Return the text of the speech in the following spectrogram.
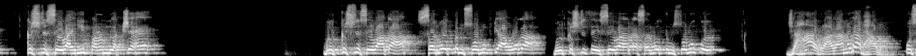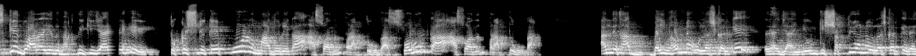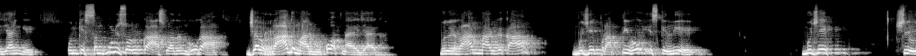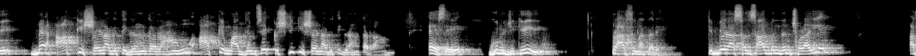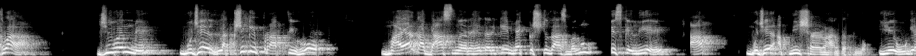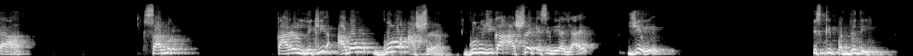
कृष्ण सेवा ही परम लक्ष्य है। बोल, कृष्ण सेवा का सर्वोत्तम स्वरूप क्या होगा? बोल, कृष्ण सेवा का सर्वोत्तम स्वरूप जहाँ रागानुगा भाव, उसके द्वारा यदि भक्ति की जाएगी तो कृष्ण के पूर्ण माधुर्य का आस्वादन प्राप्त होगा, स्वरूप का आस्वादन प्राप्त होगा। अन्यथा वैभव में उलझ करके रह जाएँगे, उनकी शक्तियों में उलझ करके रह जाएँगे, उनके संपूर्ण स्वरूप का आस्वादन होगा, जब राग मार्ग को अपनाया जाएगा। बोले, राग मार्ग का मुझे प्राप्ति हो, इसके लिए मुझे श्री मैं आपकी शरणागति ग्रहण कर रहा हूँ, आपके माध्यम से कृष्ण की शरणागति ग्रहण कर रहा हूँ। ऐसे गुरु जी की प्रार्थना करें कि मेरा संसार बंधन छोड़ाइए, अथवा जीवन में मुझे लक्ष्य की प्राप्ति हो, माया का दास न रह करके मैं कृष्णदास बनूं, इसके लिए आप मुझे अपनी शरणागत लो। ये हो गया सर्व कारण लिखी आदो गुरु आश्रय। गुरु जी का आश्रय कैसे लिया जाए? ये इसकी पद्धति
